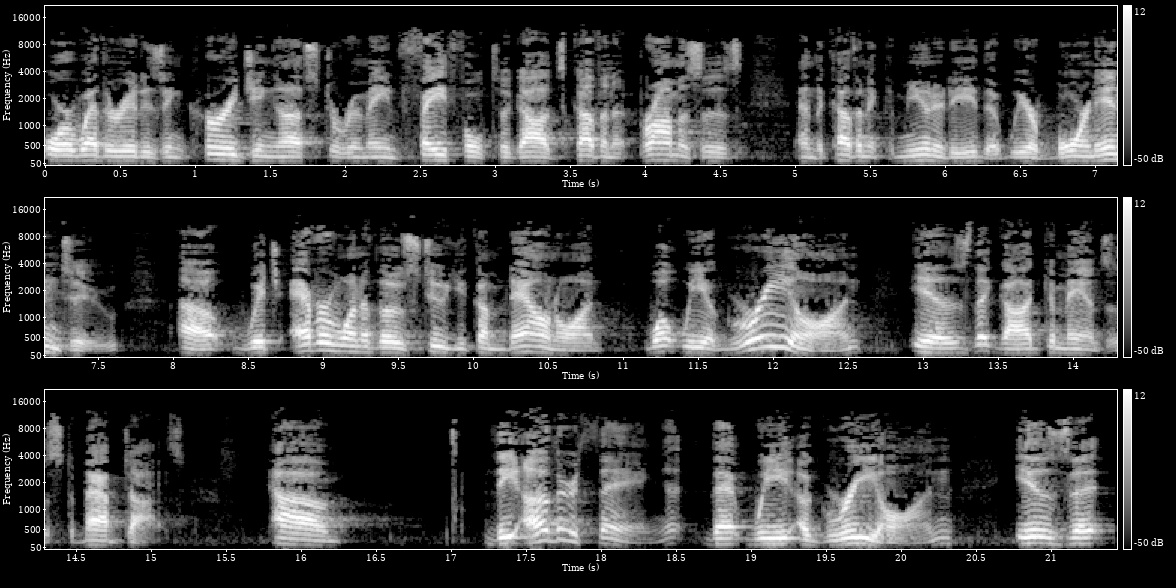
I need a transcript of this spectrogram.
or whether it is encouraging us to remain faithful to God's covenant promises and the covenant community that we are born into. Uh, whichever one of those two you come down on, what we agree on is that God commands us to baptize. Um, the other thing that we agree on is that,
